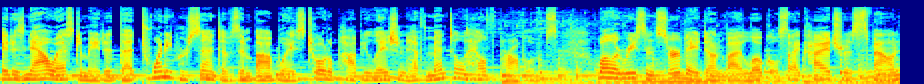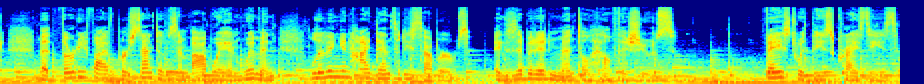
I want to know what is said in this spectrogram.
It is now estimated that 20% of Zimbabwe's total population have mental health problems, while a recent survey done by local psychiatrists found that 35% of Zimbabwean women living in high density suburbs exhibited mental health issues. Faced with these crises,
